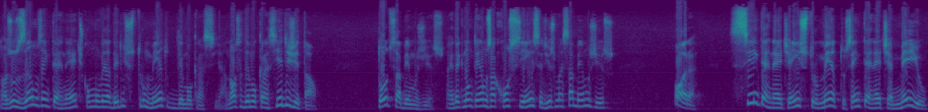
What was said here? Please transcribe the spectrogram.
Nós usamos a internet como um verdadeiro instrumento de democracia. A nossa democracia é digital. Todos sabemos disso. Ainda que não tenhamos a consciência disso, mas sabemos disso. Ora, se a internet é instrumento, se a internet é meio,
